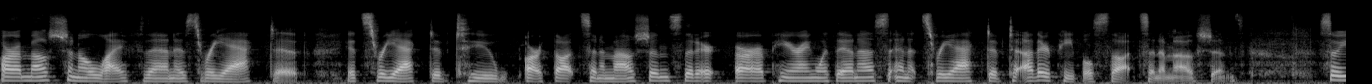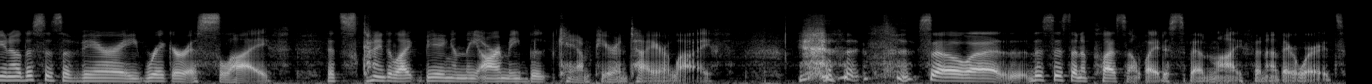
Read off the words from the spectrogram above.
Our emotional life then is reactive. It's reactive to our thoughts and emotions that are, are appearing within us, and it's reactive to other people's thoughts and emotions. So, you know, this is a very rigorous life. It's kind of like being in the army boot camp your entire life. so, uh, this isn't a pleasant way to spend life, in other words.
